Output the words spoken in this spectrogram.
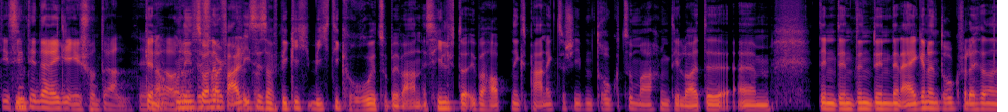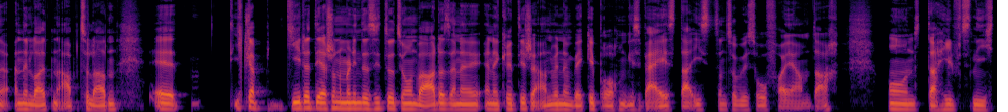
die sind in der Regel eh schon dran, ja, Genau. Und in so einem Fall ist es auch wirklich wichtig, Ruhe zu bewahren. Es hilft da überhaupt nichts, Panik zu schieben, Druck zu machen, die Leute, ähm, den, den, den, den, den eigenen Druck vielleicht an, an den Leuten abzuladen. Äh, ich glaube, jeder, der schon mal in der Situation war, dass eine, eine kritische Anwendung weggebrochen ist, weiß, da ist dann sowieso Feuer am Dach. Und da hilft es nicht.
